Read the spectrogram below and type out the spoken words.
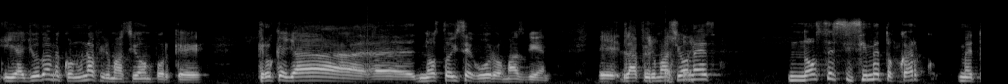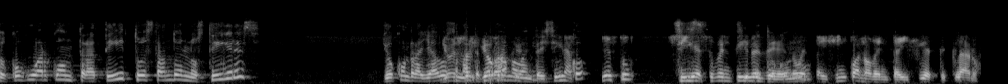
y ayúdame con una afirmación porque creo que ya eh, no estoy seguro, más bien. Eh, la afirmación es, no sé si sí me, tocar, me tocó jugar contra ti, tú estando en los Tigres, yo con Rayados Yo en la estoy- yo temporada sí, 95. mira, yo estuve, sí, Sí, estuve en sí Tigres de tocó, ¿no? 95 a 97, claro.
